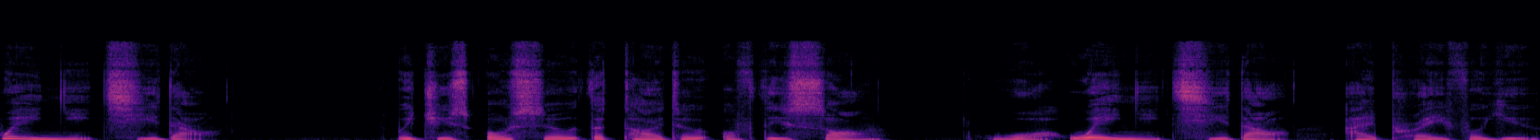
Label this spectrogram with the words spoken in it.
为你祈祷，which is also the title of this song。我为你祈祷，I pray for you。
